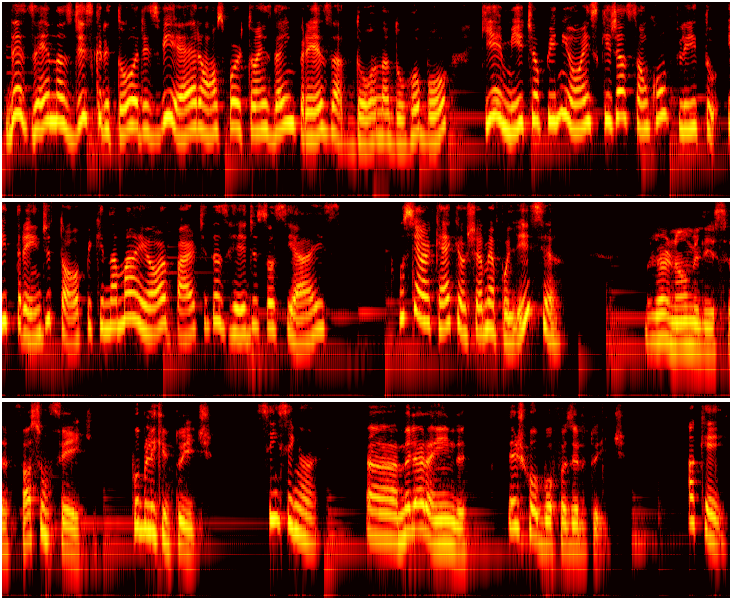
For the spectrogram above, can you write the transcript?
Dezenas de escritores vieram aos portões da empresa, dona do robô, que emite opiniões que já são conflito e trend topic na maior parte das redes sociais. O senhor quer que eu chame a polícia? Melhor não, Melissa. Faça um fake. Publique um tweet. Sim, senhor. Ah, melhor ainda. Deixe o robô fazer o tweet. Ok.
